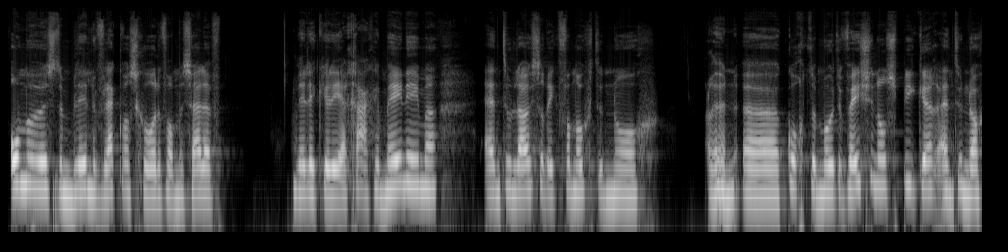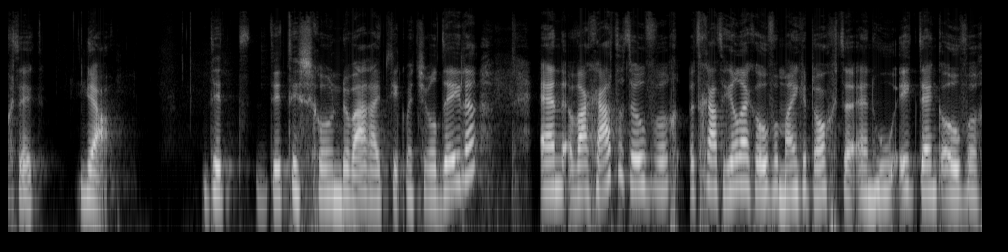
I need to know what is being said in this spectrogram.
onbewust een blinde vlek was geworden van mezelf wil ik jullie er graag in meenemen. En toen luisterde ik vanochtend nog een uh, korte motivational speaker. En toen dacht ik, ja, dit, dit is gewoon de waarheid die ik met je wil delen. En waar gaat het over? Het gaat heel erg over mijn gedachten en hoe ik denk over.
